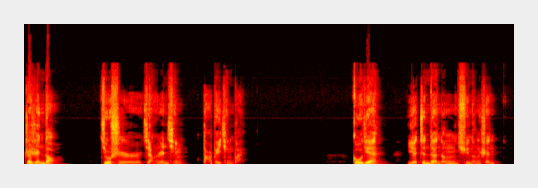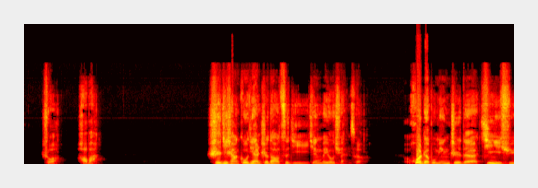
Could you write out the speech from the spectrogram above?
这人道就是讲人情，打悲情牌。勾践也真的能屈能伸，说好吧。实际上，勾践知道自己已经没有选择，或者不明智的继续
